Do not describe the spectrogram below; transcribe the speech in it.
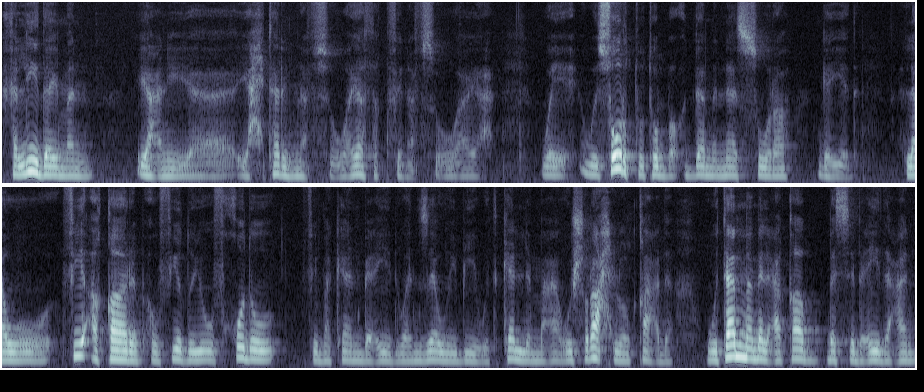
خليه دايما يعني آه، يحترم نفسه ويثق في نفسه وصورته تبقى قدام الناس صورة جيدة. لو في أقارب أو في ضيوف خده في مكان بعيد وانزوي بيه واتكلم معاه واشرح له القاعدة وتمم العقاب بس بعيد عن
